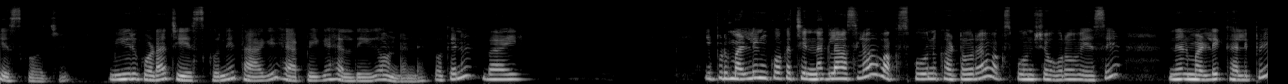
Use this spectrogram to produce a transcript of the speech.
చేసుకోవచ్చు. మీరు కూడా చేసుకొని తాగి హ్యాపీగా హెల్తీగా ఉండండి. ఓకేనా? బాయ్. ఇప్పుడు మళ్ళీ ఇంకొక చిన్న గ్లాసులో ఒక స్పూన్ కటోరా ఒక స్పూన్ షుగర్ వేసి నేను మళ్ళీ కలిపి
